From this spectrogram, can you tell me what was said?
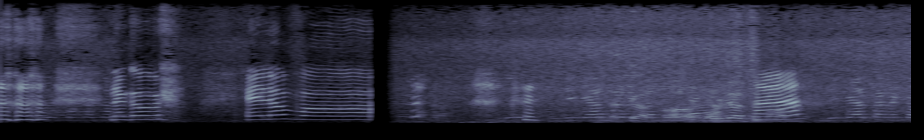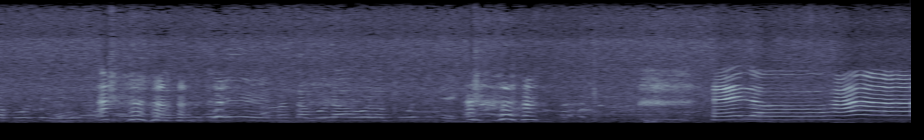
Nag over... Hello po. Ha? Hindi ka ata nagkaputik eh. Mata mo lang walang putik eh. Hello! Hi!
